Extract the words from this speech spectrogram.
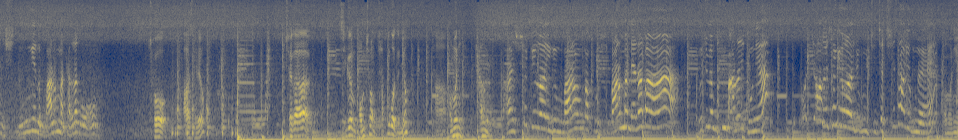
아이씨, 누구에는 만 원만 달라고. 저 아세요? 제가 지금 엄청 바쁘거든요. 아, 어머니 다음에. 아이 새끼가 이게 만 원 갖고 씨, 만 원만 내놔봐. 요즘에 무슨 만 원이 돈이야? 멀쩡하게 생겨가지고 진짜 치사하게 구네. 어머니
